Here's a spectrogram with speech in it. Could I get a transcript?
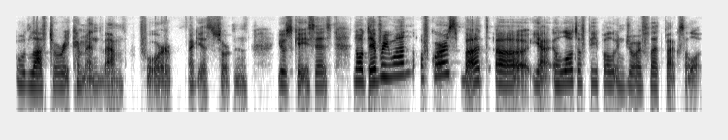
would love to recommend them for, I guess, certain use cases. Not everyone, of course, but uh, yeah, a lot of people enjoy Flatpaks a lot.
